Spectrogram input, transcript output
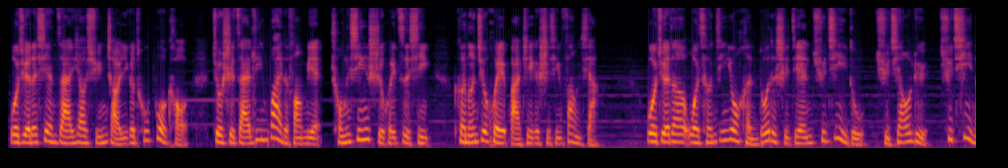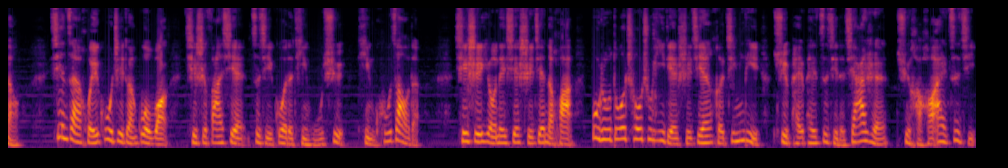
我觉得现在要寻找一个突破口，就是在另外的方面重新拾回自信，可能就会把这个事情放下。我觉得我曾经用很多的时间去嫉妒、去焦虑、去气恼，现在回顾这段过往，其实发现自己过得挺无趣、挺枯燥的。其实有那些时间的话，不如多抽出一点时间和精力去陪陪自己的家人，去好好爱自己。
